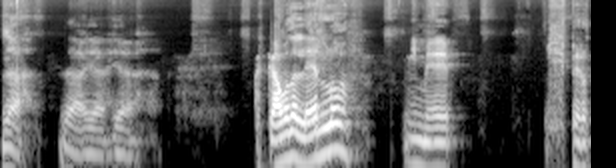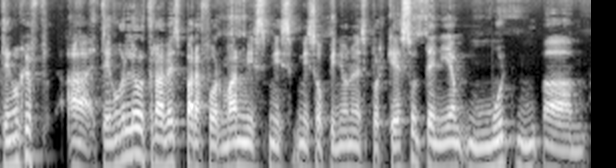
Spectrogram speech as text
Ya, ya, ya, ya. Acabo de leerlo y me. Pero tengo que Ah, tengo que leer otra vez para formar mis, mis, mis opiniones, porque eso tenía muy, um,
